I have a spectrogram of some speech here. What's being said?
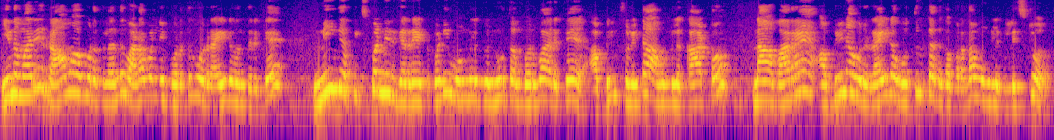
இந்த மாதிரி ராமாபுரத்துல இருந்து வடபழனி போறதுக்கு ஒரு ரைடு வந்திருக்கு. நீங்க ஃபிக்ஸ் பண்ணிருக்க ரேட் படி உங்களுக்கு நூத்தம்பது ரூபாய் இருக்கு அப்படின்னு சொல்லிட்டு அவங்களுக்கு காட்டும். நான் வரேன் அப்படின்னு ஒரு ரைடை ஒத்துக்கிட்டதுக்கு அப்புறம் தான் உங்களுக்கு லிஸ்ட் வரும்.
